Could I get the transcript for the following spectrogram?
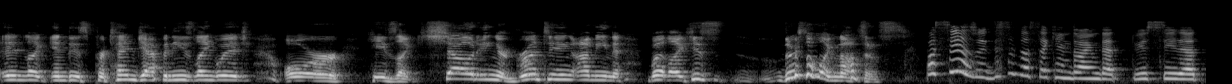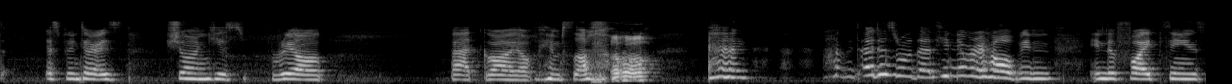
in like in this pretend Japanese language, or he's like shouting or grunting. I mean, but like he's there's some like nonsense. But seriously, this is the second time that we see that Splinter is showing his real bad guy of himself. Uh huh. and I just wrote that he never helped in in the fight scenes.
